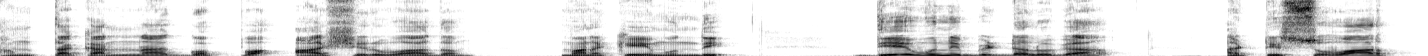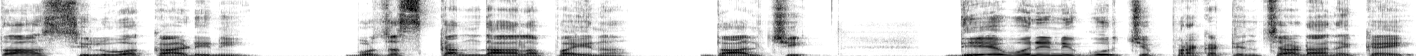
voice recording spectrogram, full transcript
అంతకన్నా గొప్ప ఆశీర్వాదం మనకేముంది? దేవుని బిడ్డలుగా అట్టి సువార్త శిలువ కాడిని భుజస్కంధాలపైన దాల్చి దేవునిని గూర్చి ప్రకటించడానికై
